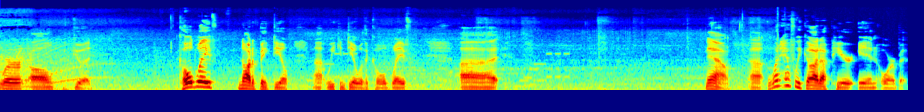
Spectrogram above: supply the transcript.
we're all good. Cold wave, not a big deal. Uh, we can deal with a cold wave. Uh, now, uh, what have we got up here in orbit?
